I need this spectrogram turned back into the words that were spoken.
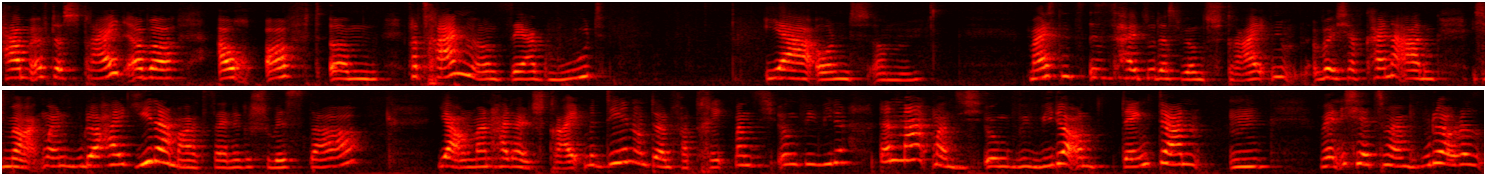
haben öfters Streit, aber auch oft ähm, vertragen wir uns sehr gut. Ja, und ähm, meistens ist es halt so, dass wir uns streiten, aber ich habe keine Ahnung. Ich mag meinen Bruder halt, jeder mag seine Geschwister. Ja, und man hat halt Streit mit denen und dann verträgt man sich irgendwie wieder. Dann mag man sich irgendwie wieder und denkt dann, mh, hm, wenn ich jetzt meinen Bruder oder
